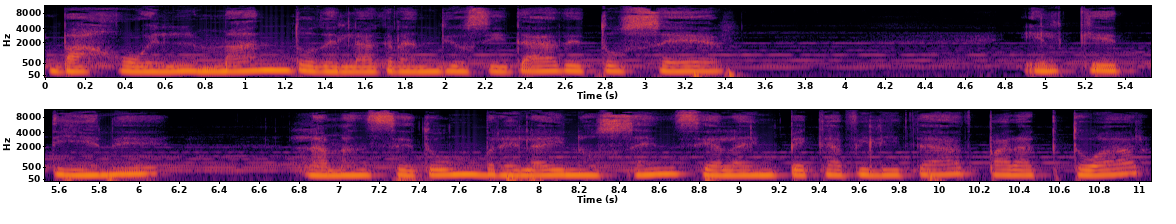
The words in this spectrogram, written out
bajo el mando de la grandiosidad de tu ser, el que tiene la mansedumbre, la inocencia, la impecabilidad para actuar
